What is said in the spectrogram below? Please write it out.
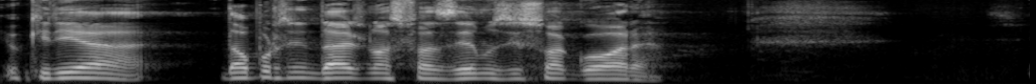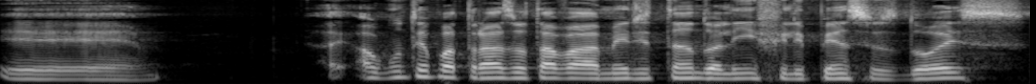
Eu queria a oportunidade de nós fazermos isso agora. É, algum tempo atrás eu estava meditando ali em Filipenses 2,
